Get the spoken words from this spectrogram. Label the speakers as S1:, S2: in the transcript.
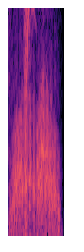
S1: you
